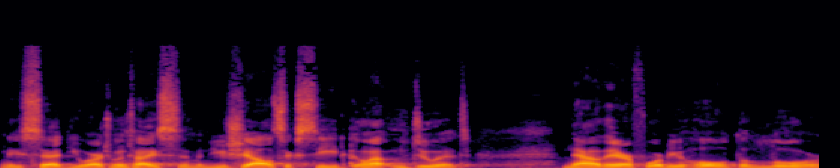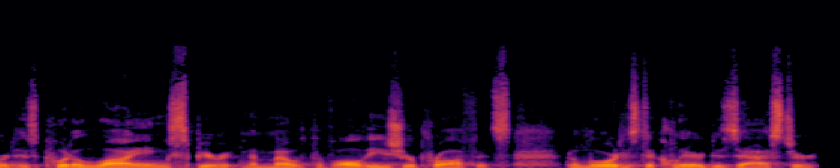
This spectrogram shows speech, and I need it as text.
And he said, You are to entice him, and you shall succeed. Go out and do it. Now, therefore, behold, the Lord has put a lying spirit in the mouth of all these your prophets. The Lord has declared disaster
